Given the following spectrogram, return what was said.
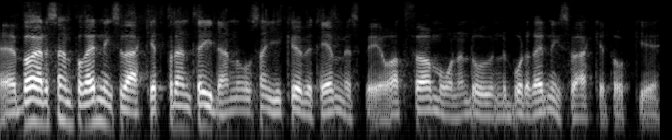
Eh, började sen på Räddningsverket på den tiden och sen gick över till MSB och att förmånen då under både Räddningsverket och eh,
